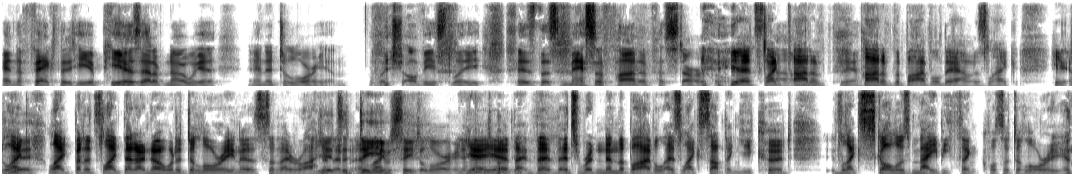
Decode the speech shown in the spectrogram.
and the fact that he appears out of nowhere in a DeLorean, which obviously is this massive part of historical. yeah, it's like part um, of yeah. part of the Bible now. Is like, he, like, Yeah. like, but it's like they don't know what a DeLorean is, so they write Yeah, it. it's a in- like- DMC DeLorean. yeah, yeah, that, that, that's written in the Bible as like something you could, like scholars maybe think was a DeLorean.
